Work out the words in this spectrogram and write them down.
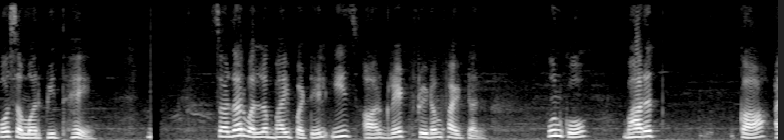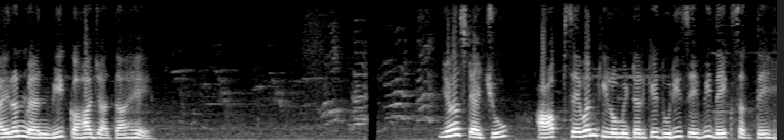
को समर्पित है। Sardar Vallabhbhai Patel is our great freedom fighter उनको भारत का आयरन मैन भी कहा जाता है। यह स्टैचू आप सेवन किलोमीटर के दूरी से भी देख सकते हैं।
